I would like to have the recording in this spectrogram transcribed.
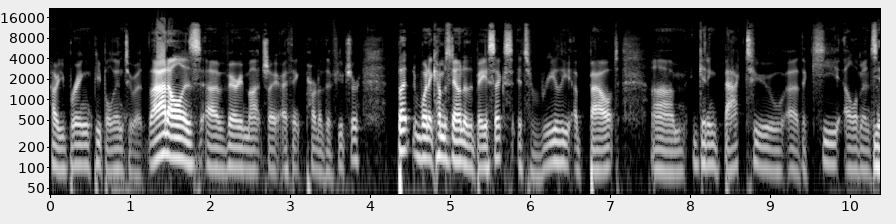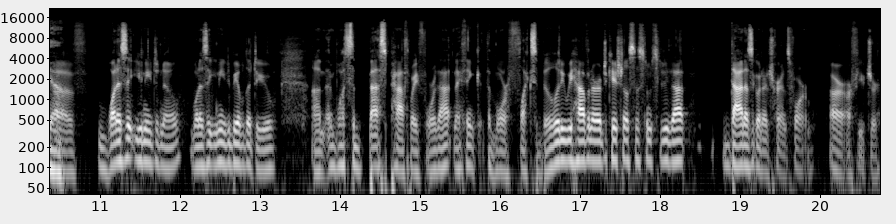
how you bring people into it. That all is uh, very much, I, I think, part of the future. But when it comes down to the basics, it's really about um, getting back to uh, the key elements Yeah. of what is it you need to know, what is it you need to be able to do, um, and what's the best pathway for that. And I think the more flexibility we have in our educational systems to do that, that is going to transform our, our future.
